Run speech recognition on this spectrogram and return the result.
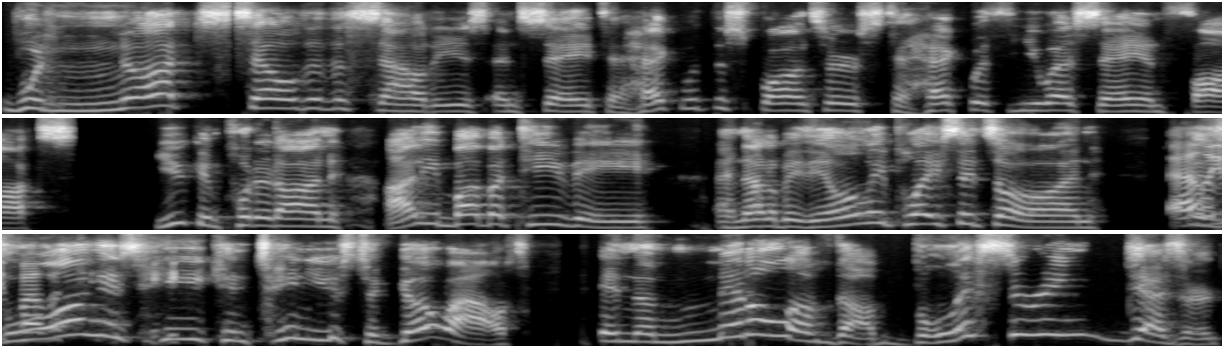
would not sell to the Saudis and say to heck with the sponsors, to heck with USA and Fox. You can put it on Alibaba TV and that'll be the only place it's on as Alibaba long as he continues to go out in the middle of the blistering desert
